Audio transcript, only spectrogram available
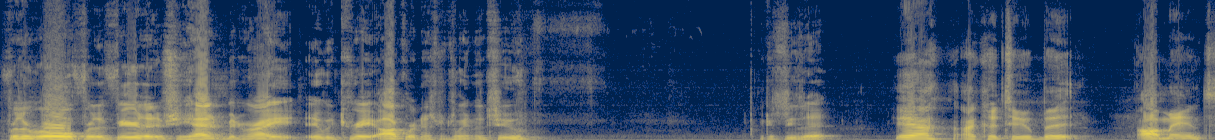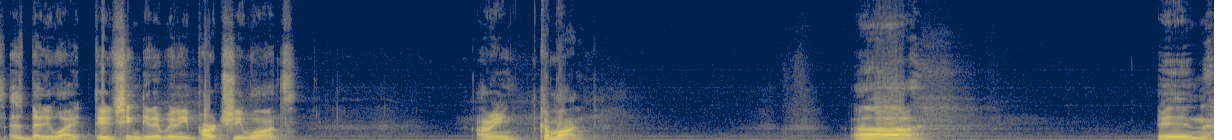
for the role for the fear that if she hadn't been right, it would create awkwardness between the two. I can see that. Yeah, I could too, but oh man, it's, it's Betty White, dude. She can get it any part she wants. I mean, come on. Uh, in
